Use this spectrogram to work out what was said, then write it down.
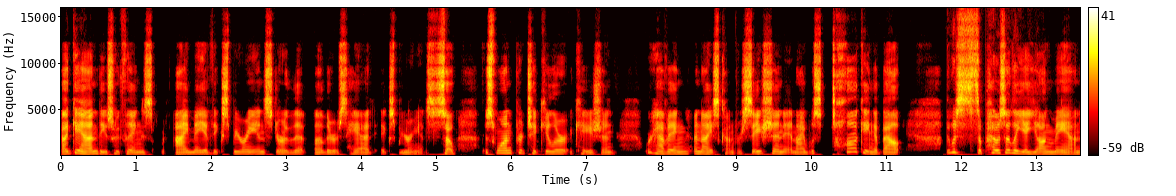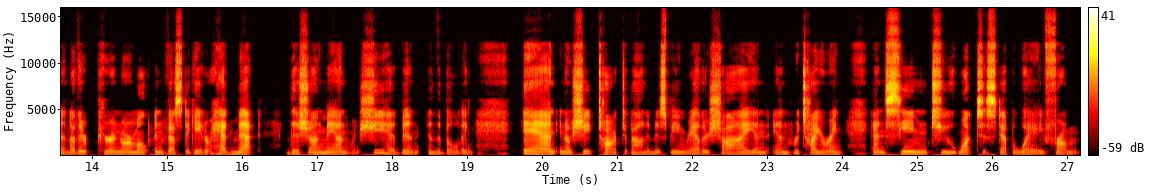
again, these were things I may have experienced or that others had experienced. So, this one particular occasion, we're having a nice conversation, and I was talking about there was supposedly a young man, another paranormal investigator had met this young man when she had been in the building. And, you know, she talked about him as being rather shy and, and retiring and seemed to want to step away from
